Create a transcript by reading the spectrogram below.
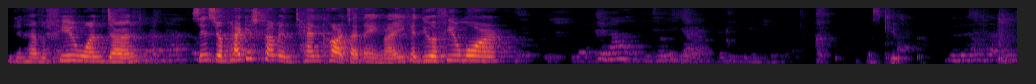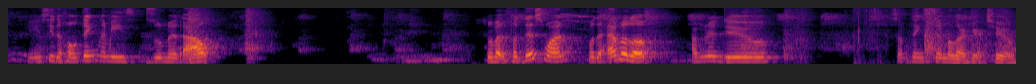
You can have a few one done. Since your package come in ten cards, I think, right? You can do a few more. That's cute. Can you see the whole thing? Let me zoom it out. So, but for this one, for the envelope, I'm gonna do something similar here too.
